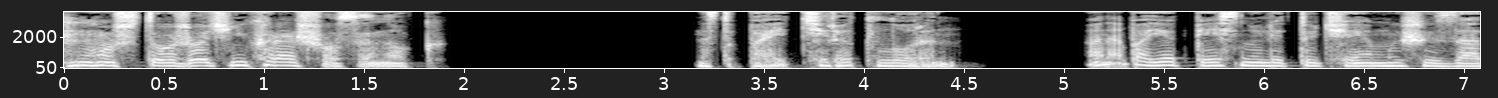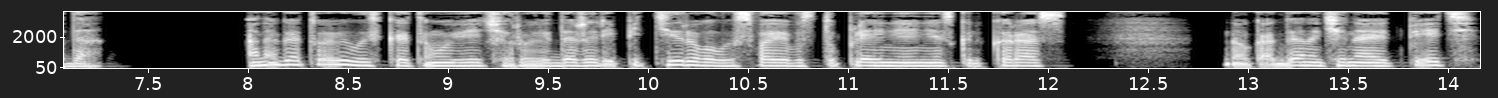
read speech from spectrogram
Ну что же, очень хорошо, сынок!» Наступает черед Лорен. Она поет песню «Летучая мышь из ада». Она готовилась к этому вечеру и даже репетировала свое выступление несколько раз. Но когда начинает петь,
